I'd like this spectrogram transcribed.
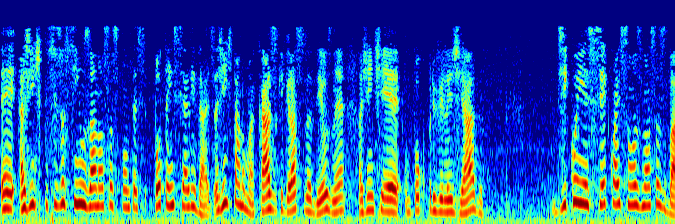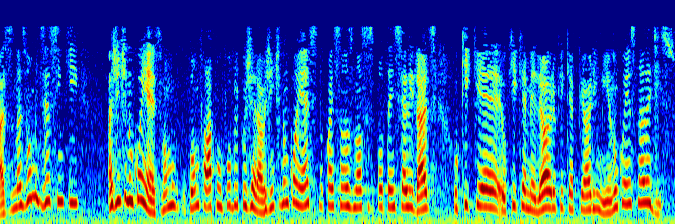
é, a gente precisa sim usar nossas potencialidades. A gente está numa casa que, graças a Deus, né, a gente é um pouco privilegiado de conhecer quais são as nossas bases. Mas vamos dizer assim que a gente não conhece, vamos, vamos falar para um público geral, a gente não conhece quais são as nossas potencialidades, o que, que, é, o que, que é melhor e o que, que é pior em mim. Eu não conheço nada disso.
